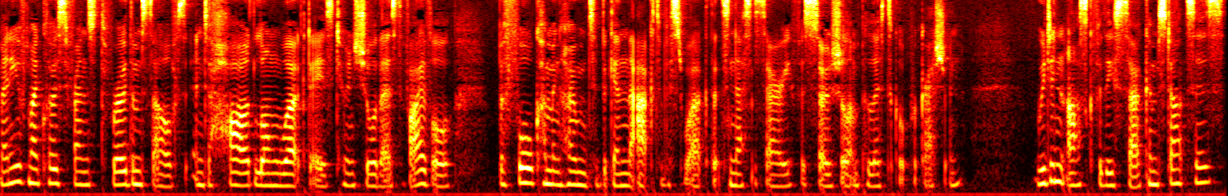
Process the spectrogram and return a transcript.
Many of my close friends throw themselves into hard, long work days to ensure their survival before coming home to begin the activist work that's necessary for social and political progression. We didn't ask for these circumstances,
